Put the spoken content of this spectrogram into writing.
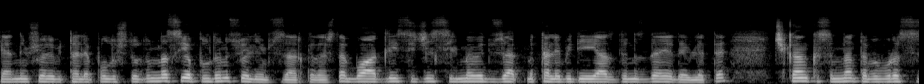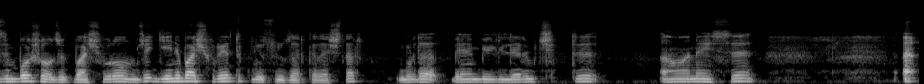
Kendim şöyle bir talep oluşturdum. Nasıl yapıldığını söyleyeyim size arkadaşlar. Bu adli sicil silme ve düzeltme talebi diye yazdığınızda E-Devlet'te çıkan kısımdan tabi burası sizin boş olacak başvuru olmayacak. Yeni başvuruya tıklıyorsunuz arkadaşlar. Burada benim bilgilerim çıktı. Ama neyse.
